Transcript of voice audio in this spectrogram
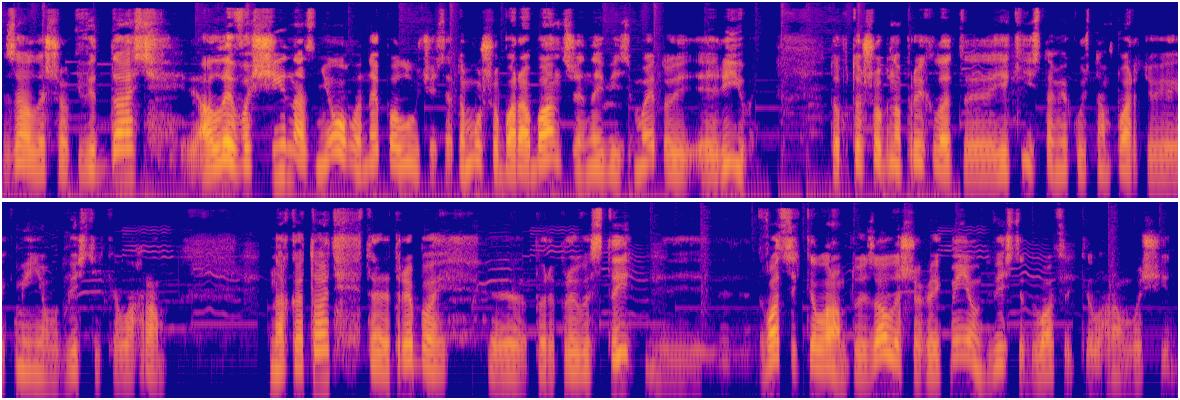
Залишок віддасть, але вощина з нього не вийде, тому що барабан вже не візьме той рівень. Тобто, щоб, наприклад, е, якісь там, якусь там партію, як мінімум 200 кг накатати, треба е, привезти е, 20 кг, тобто залишок, як мінімум 220 кг вощини.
